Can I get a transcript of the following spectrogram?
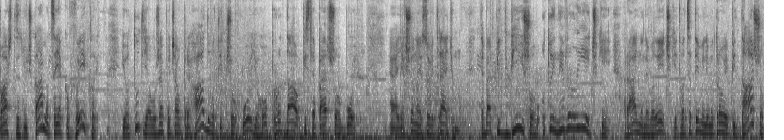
башти з лючками це як виклик. І отут я вже почав пригадувати, чого його продав після першого бою. Е, Якщо на ісові третьому тебе підбільшував отой невеличкий, реально невеличкий 20-мм піддашок,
